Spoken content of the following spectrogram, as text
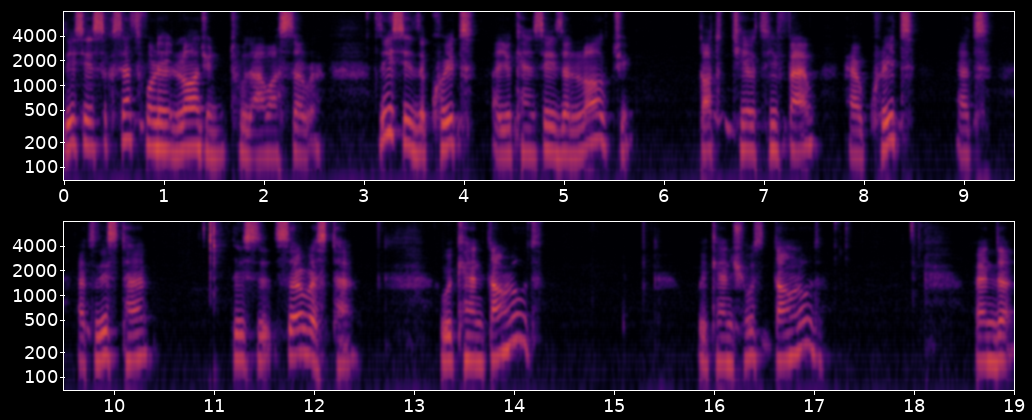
this is successfully logged to our server. This is the quit. Uh, you can see the login.txt file have quit at, at this time, this service time. We can download. We can choose download. And uh,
